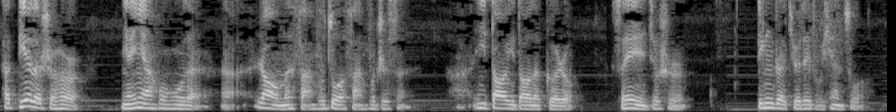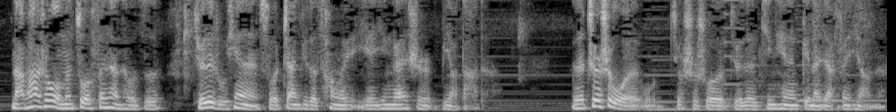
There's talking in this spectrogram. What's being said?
它跌的时候。黏黏糊糊的啊，让我们反复做，反复止损啊，一刀一刀的割肉。所以就是盯着绝对主线做，哪怕说我们做分散投资，绝对主线所占据的仓位也应该是比较大的。呃，这是我就是说觉得今天跟大家分享的。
